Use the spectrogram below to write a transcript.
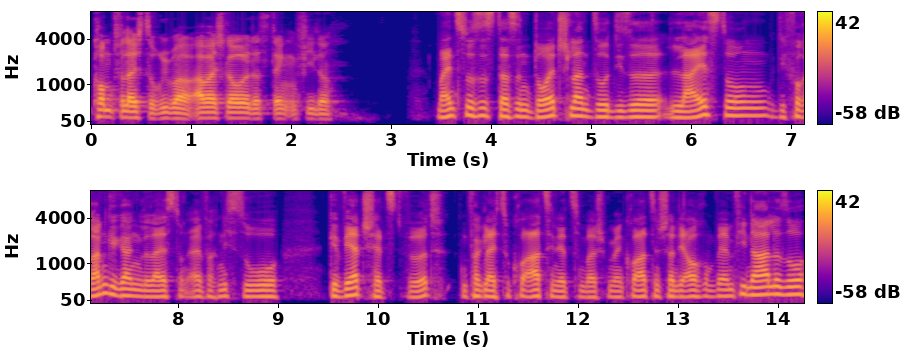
kommt vielleicht so rüber, aber ich glaube, das denken viele. Meinst du, es ist, dass in Deutschland so diese Leistung, die vorangegangene Leistung einfach nicht so gewertschätzt wird im Vergleich zu Kroatien jetzt zum Beispiel. Mein Kroatien stand ja auch im Finale so.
